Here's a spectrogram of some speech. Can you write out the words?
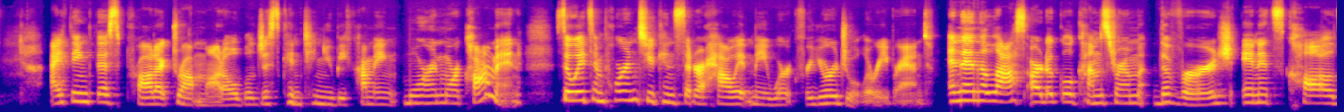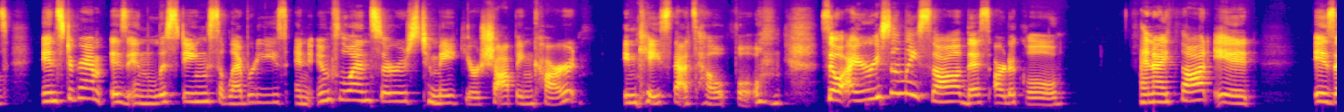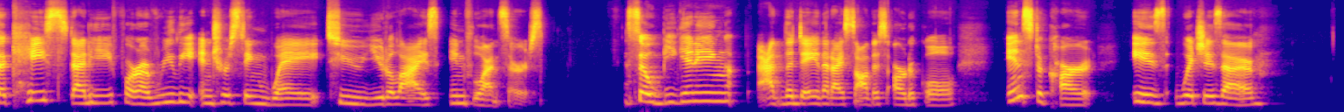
I think this product drop model will just continue becoming more and more common. So it's important to consider how it may work for your jewelry brand. And then the last article comes from The Verge, and it's called Instagram is enlisting celebrities and influencers to make your shopping cart, in case that's helpful. So I recently saw this article and I thought it is a case study for a really interesting way to utilize influencers. So, beginning at the day that I saw this article, Instacart is, which is a,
